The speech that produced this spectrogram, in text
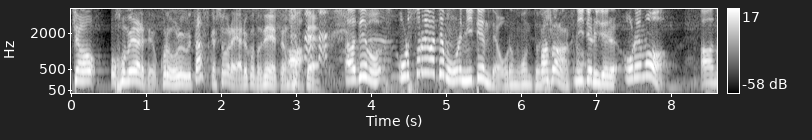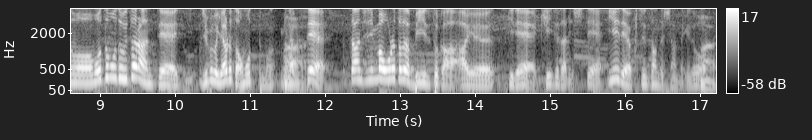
ちゃ褒められてる。これ俺歌しか将来やることねえと思って。あでも俺それはでも俺似てんだよ。俺も本当に。あそうなんですか？似てる似てる。俺もあのもともと歌なんて自分がやるとは思ってもいなくて、単純にまあ俺例えばビーズとかああいう好きで聴いてたりして家では口ずさんだりしたんだけど、は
